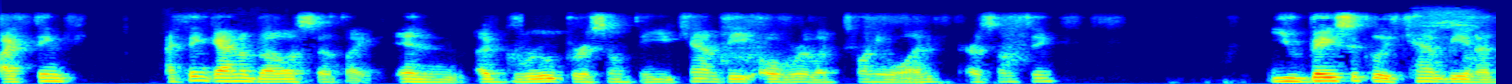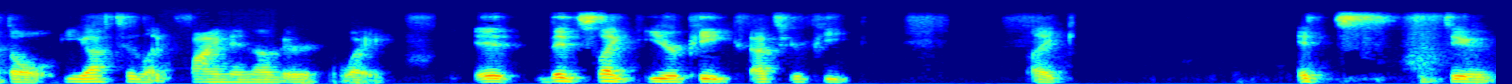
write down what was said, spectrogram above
I think I think Annabella said like in a group or something, you can't be over like twenty one or something. You basically can't be an adult. You have to like find another way. It it's like your peak. That's your peak. Like it's dude.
